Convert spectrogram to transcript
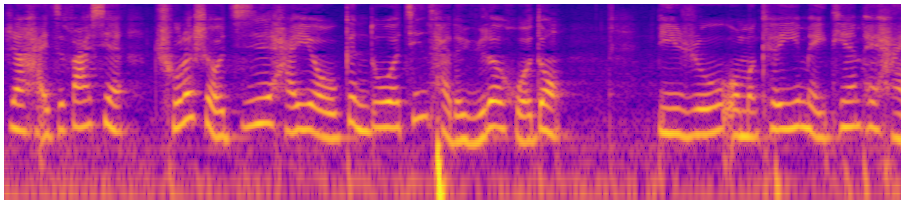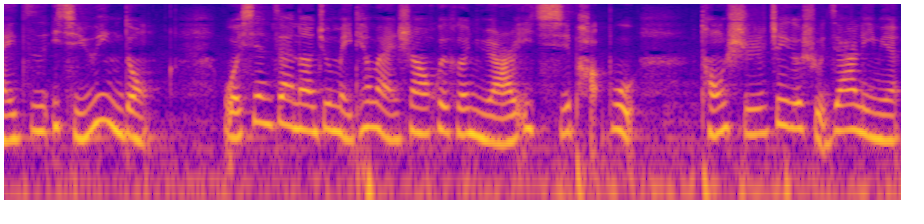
让孩子发现除了手机还有更多精彩的娱乐活动。比如，我们可以每天陪孩子一起运动。我现在呢，就每天晚上会和女儿一起跑步。同时，这个暑假里面，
